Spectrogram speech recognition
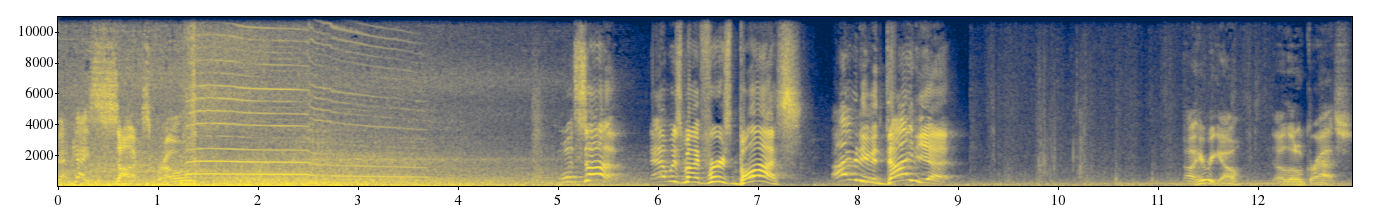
That guy sucks, bro. What's up? That was my first boss. I haven't even died yet. Oh, here we go. A little grass.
